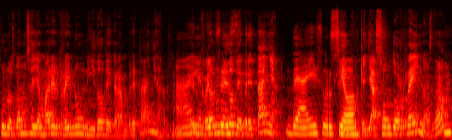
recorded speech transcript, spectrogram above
pues nos vamos a llamar el Reino Unido de Gran Bretaña. Ay, el Reino Unido de Bretaña. De ahí Sí, surgió. porque ya son dos reinos, ¿no?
